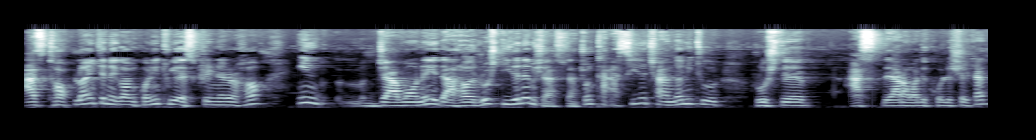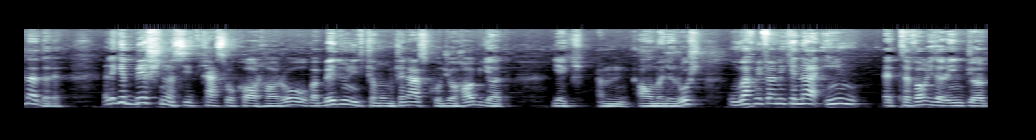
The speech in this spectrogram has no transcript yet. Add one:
از top line که نگاه می‌کنید توی screener ها این جوانه در حال رشد دیده نمیشه اصلا چون تاثیر چندانی تو رشد اصل درآمد کل شرکت نداره. ولی اگه بشناسید کسب و کارها رو و بدونید که ممکنه از کجاها بیاد یک عامل رشد اون وقت می‌فهمید که نه این اتفاقی داره اینجا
